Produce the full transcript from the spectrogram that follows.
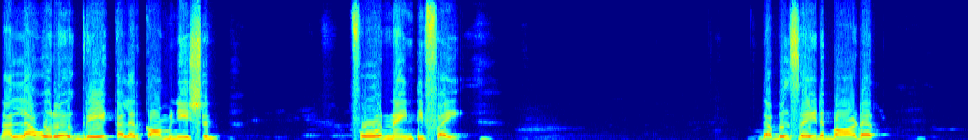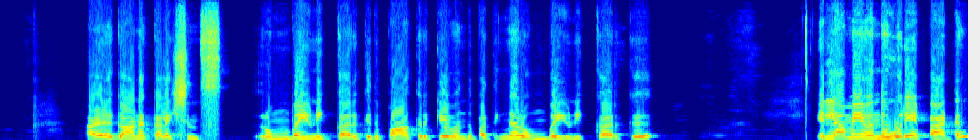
நல்லா ஒரு grey colour combination four ninety five double side border அழகான கலெக்ஷன்ஸ் ரொம்ப யுனிக்கா இருக்கு. இது பாக்குறக்கே வந்து பாத்தீங்கன்னா ரொம்ப யுனிக்கா இருக்கு. எல்லாமே வந்து ஒரே பேட்டர்ன்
